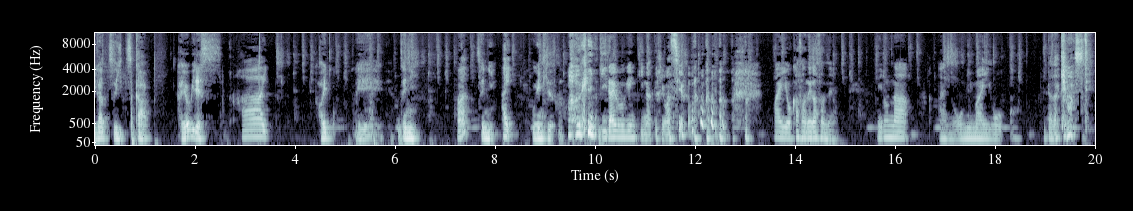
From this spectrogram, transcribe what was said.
4月5日火曜日です。はーい。はい。えー、ゼニあー、ゼニはい。ー、お元気ですか？元気、だいぶ元気になってきますよ。舞を重ね重ね。いろんな、あの、お見舞いをいただきまして。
